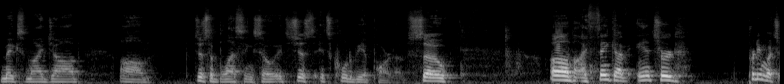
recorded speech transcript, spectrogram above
makes my job um, just a blessing. So it's just it's cool to be a part of. So um, I think I've answered pretty much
